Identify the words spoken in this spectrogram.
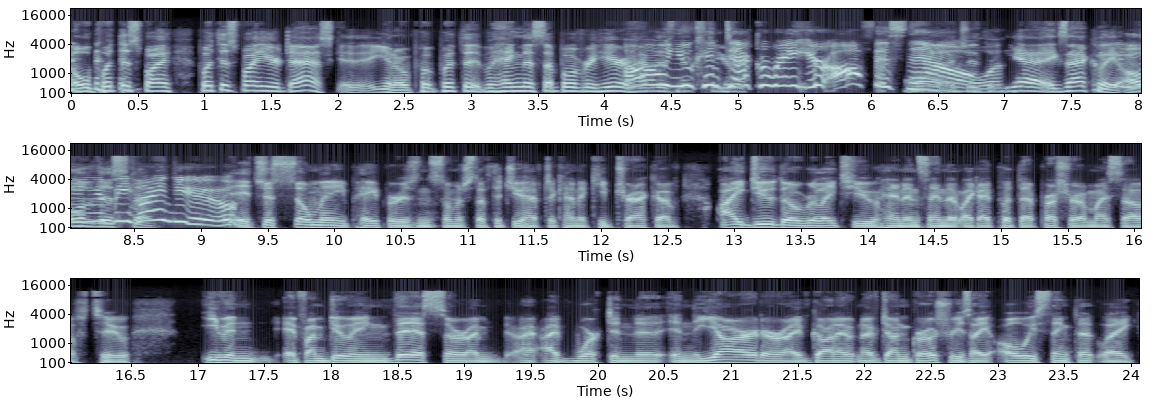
oh put this by put this by your desk. Uh, you know put put the hang this up over here. Oh, this you can your- decorate your office Oh, now. it's just- yeah exactly. All of them this stuff. behind you. it's just so many papers and so much stuff that you have to kind of keep track of. I do though relate to you, Hannah, in saying that like I put that pressure on myself to even if I'm doing this or I'm I, I've worked in the in the yard or I've gone out and I've done groceries, I always think that like,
